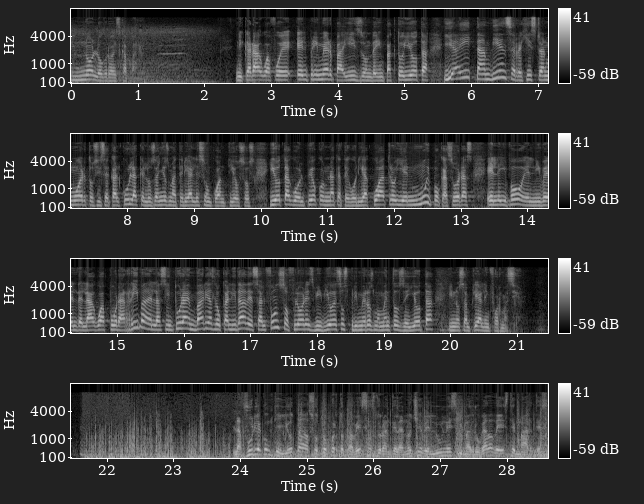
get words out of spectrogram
no logró escapar. Nicaragua fue el primer país donde impactó Iota y ahí también se registran muertos y se calcula que los daños materiales son cuantiosos. Iota golpeó con una categoría 4 y en muy pocas horas elevó el nivel del agua por arriba de la cintura en varias localidades. Alfonso Flores vivió esos primeros momentos de Iota y nos amplía la información. La furia con que Iota azotó Puerto Cabezas durante la noche del lunes y madrugada de este martes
